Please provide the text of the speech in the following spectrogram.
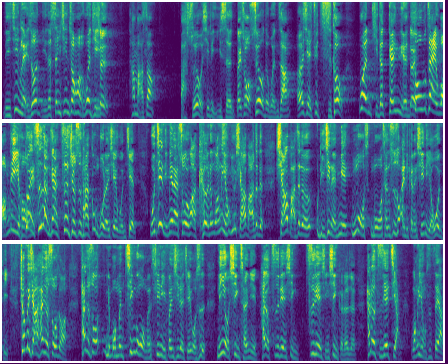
李静蕾说你的身心状况有问题，是，他马上。把所有心理医生，没错，所有的文章，而且去指控问题的根源都在王力宏。对，实际上你看，这就是他公布的一些文件。文件里面来说的话，可能王力宏又想要把这个，想要把这个李静蕾面抹抹成是说，哎，你可能心理有问题，就没想到他就说什么，他就说，我们经过我们心理分析的结果是，你有性成瘾，还有自恋性自恋型性格的人，他就直接讲王力宏是这样，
